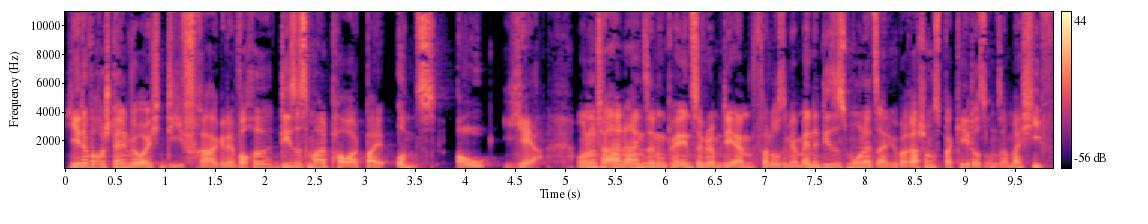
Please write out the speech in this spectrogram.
Jede Woche stellen wir euch die Frage der Woche, dieses Mal powered by uns. Oh yeah. Und unter allen Einsendungen per Instagram DM verlosen wir am Ende dieses Monats ein Überraschungspaket aus unserem Archiv.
